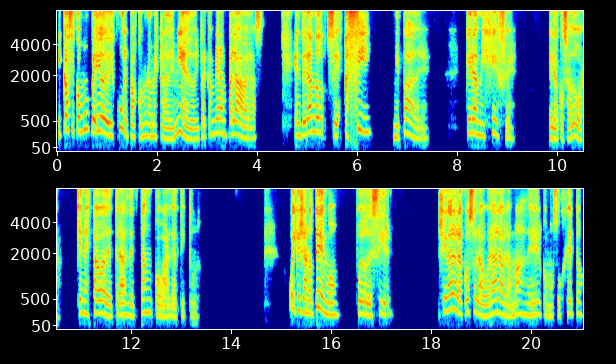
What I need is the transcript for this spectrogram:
Y casi como un pedido de disculpas con una mezcla de miedo, intercambiaron palabras, enterándose así mi padre, que era mi jefe, el acosador, quien estaba detrás de tan cobarde actitud. Hoy que ya no temo, puedo decir, llegar al acoso laboral habla más de él como sujeto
